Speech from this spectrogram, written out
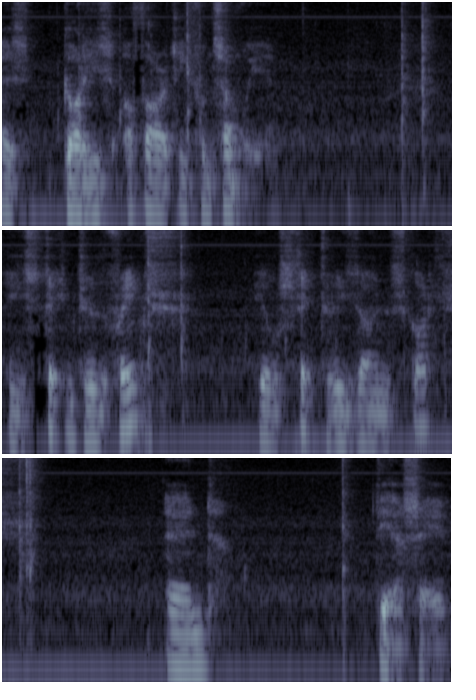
has got his authority from somewhere. He's sticking to the French, he'll stick to his own Scottish, and dare say it,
